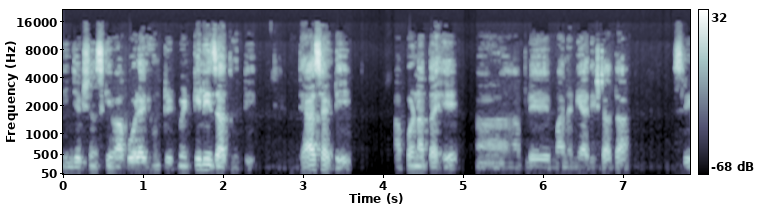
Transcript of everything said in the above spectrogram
इंजेक्शन्स किंवा गोळ्या घेऊन ट्रीटमेंट केली जात होती. त्यासाठी आपण आता हे आपले माननीय अधिष्ठाता श्री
